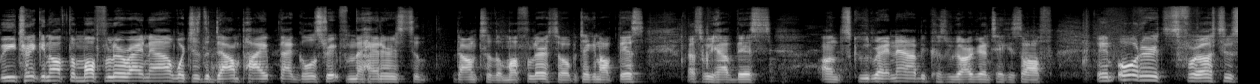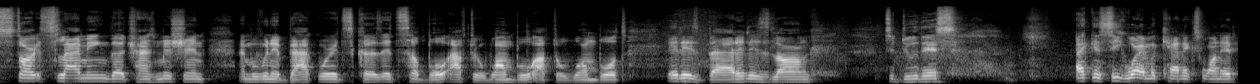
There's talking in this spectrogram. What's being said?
We're taking off the muffler right now, which is the down pipe that goes straight from the headers to down to the muffler. So we're taking off this. That's why we have this unscrewed right now because we are going to take this off in order for us to start slamming the transmission and moving it backwards because it's a bolt after one bolt after one bolt it is bad it is long to do this I can see why mechanics wanted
